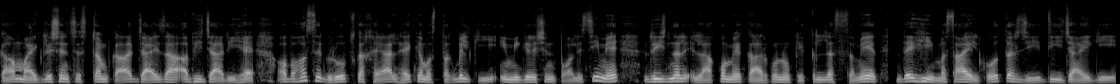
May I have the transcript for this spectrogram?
کا مائگریشن سسٹم کا جائزہ ابھی جاری ہے اور بہت سے گروپس کا خیال ہے کہ مستقبل کی امیگریشن پالیسی میں ریجنل علاقوں میں کارکنوں کی قلت سمیت دیہی مسائل کو ترجیح دی جائے گی۔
